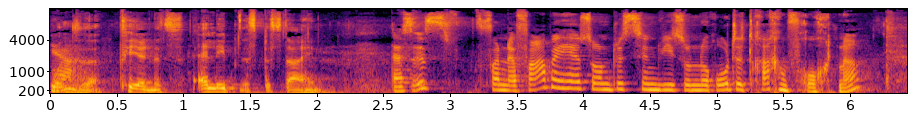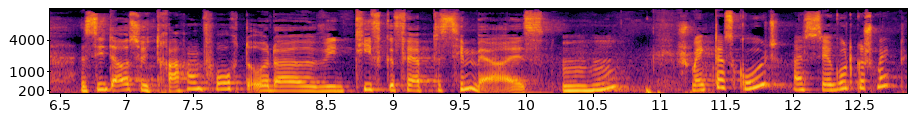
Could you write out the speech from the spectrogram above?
Ja. Unser fehlendes Erlebnis bis dahin. Das ist von der Farbe her so ein bisschen wie so eine rote Drachenfrucht, ne? Es sieht aus wie Drachenfrucht oder wie tief gefärbtes Himbeereis. Mhm. Schmeckt das gut? Hat es sehr gut geschmeckt?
